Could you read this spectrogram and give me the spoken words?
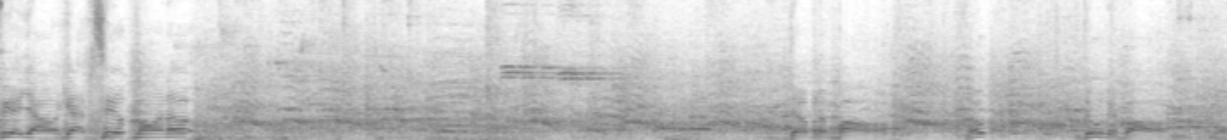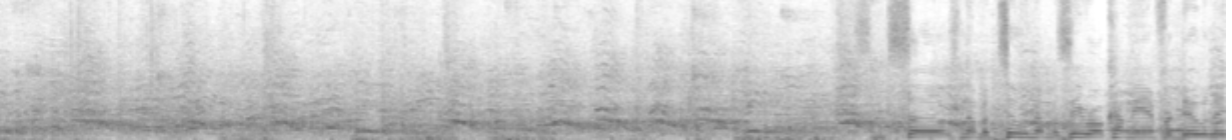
Feel y'all got tilt going up. Dublin ball. Nope. Dooly ball. Some subs. Number two, number zero come in for Dooly.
